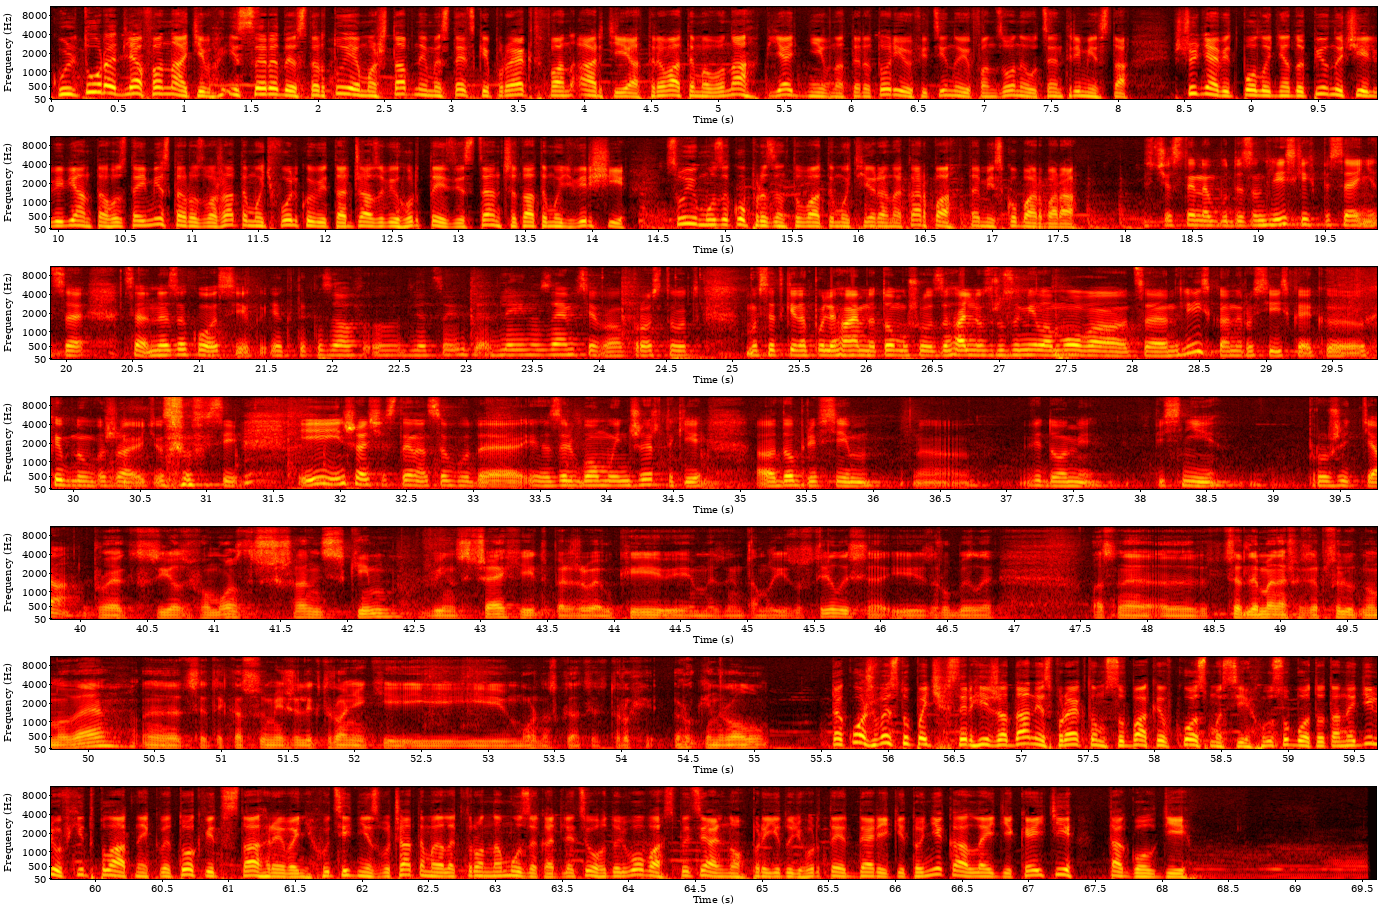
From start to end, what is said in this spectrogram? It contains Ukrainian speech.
Культура для фанатів із середи стартує масштабний мистецький проект Фан Артія. Триватиме вона 5 днів на території офіційної фан-зони у центрі міста. Щодня від полудня до півночі львів'ян та гостей міста розважатимуть фолькові та джазові гурти зі сцен, читатимуть вірші. Свою музику презентуватимуть Ірена Карпа та місько Барбара. Частина буде з англійських пісень, і це, це не закос, як, як ти казав, е, для цих для, для іноземців. А просто от ми все-таки наполягаємо на тому, що загально зрозуміла мова це англійська, а не російська, як е, хибно вважають всі. І інша частина це буде з альбому Інжир, такі е, добрі всім е, відомі пісні про життя. Проєкт з Йозефом Остршанським. Він з Чехії, тепер живе в Києві. Ми з ним там і зустрілися і зробили. Власне, е, це для мене щось абсолютно нове. Е, Це така суміш електроніки і, і можна сказати, трохи рок-н-ролу. Також виступить Сергій Жадан із проектом Собаки в космосі. У суботу та неділю вхід платний квиток від 100 гривень. У ці дні звучатиме електронна музика. Для цього до Львова спеціально приїдуть гурти Дерік і Тоніка, Лейді Кейті та Голді.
